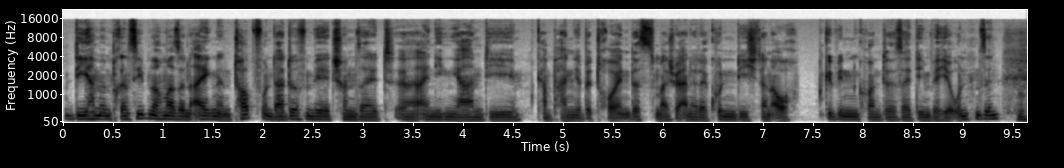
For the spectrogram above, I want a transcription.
die haben im Prinzip nochmal so einen eigenen Topf und da dürfen wir jetzt schon seit äh, einigen Jahren die Kampagne betreuen. Das ist zum Beispiel einer der Kunden, die ich dann auch gewinnen konnte, seitdem wir hier unten sind. Mhm.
